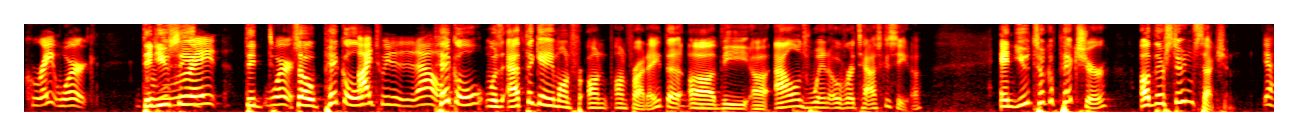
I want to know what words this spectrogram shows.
Great work. Did you see it? Great Did work. so Pickle I tweeted it out. Pickle was at the game on on on Friday, the uh, the uh, Allen's win over at Tascasita, and you took a picture of their student section. Yeah.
